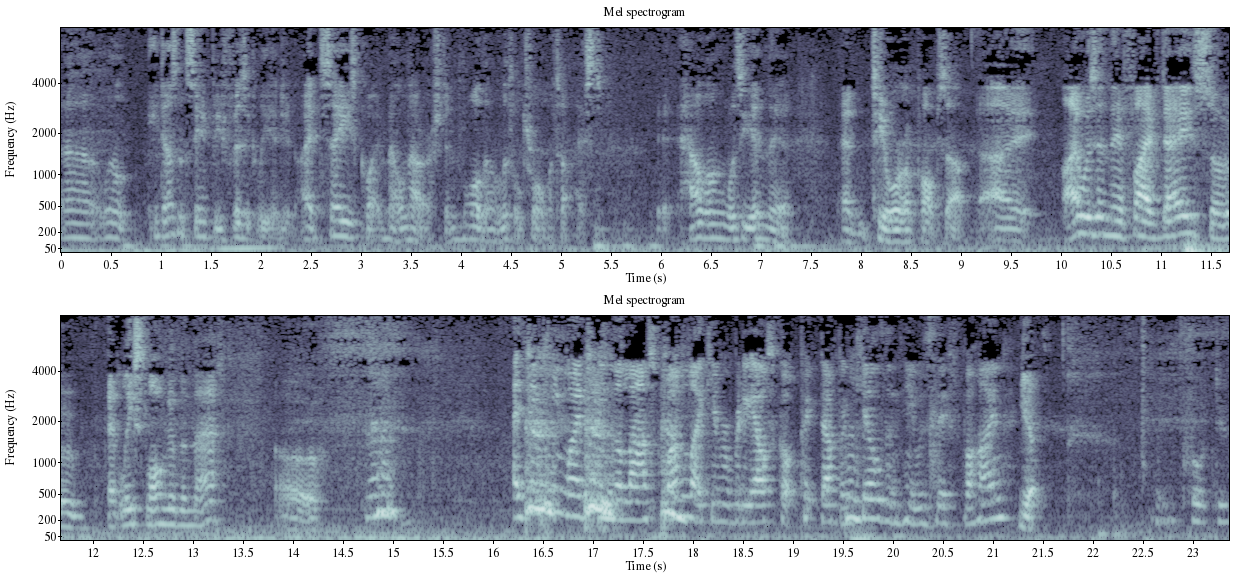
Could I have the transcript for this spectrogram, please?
uh, well, he doesn't seem to be physically injured. I'd say he's quite malnourished and more than a little traumatized. How long was he in there? and Tiora pops up. Uh, I was in there five days, so at least longer than that. Oh, I think he might have been the last one, like everybody else got picked up and killed and he was left behind. yep. Poor dude.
